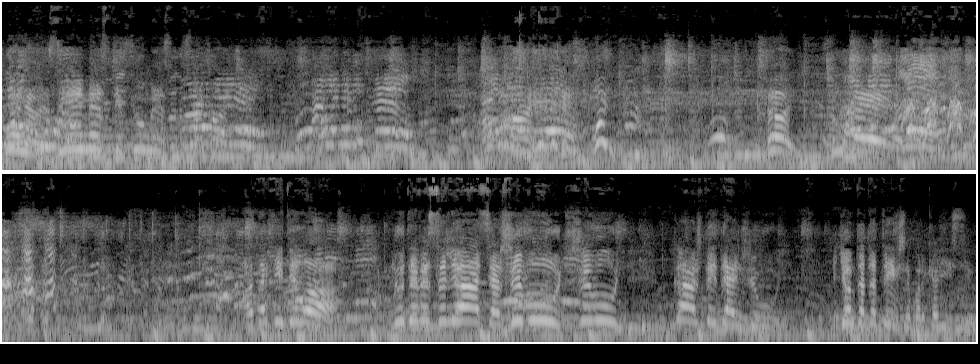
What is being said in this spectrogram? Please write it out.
Поняли? Цієї миски всю миску стаканчик. А такі діла! Люди веселяться, живуть, живуть! Кожний день живуть! Йдемте до тих ще паркалістів.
